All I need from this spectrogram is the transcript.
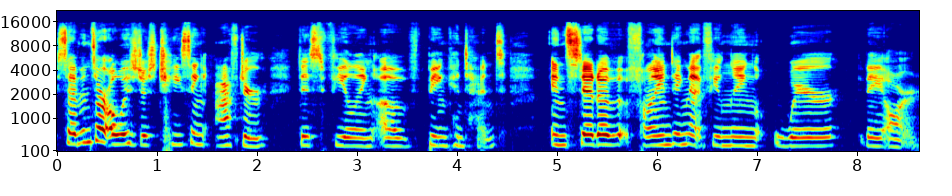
Sevens are always just chasing after this feeling of being content instead of finding that feeling where they are.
